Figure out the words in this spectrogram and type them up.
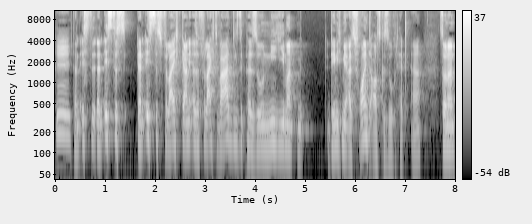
hm. dann ist dann ist es dann ist es vielleicht gar nicht, also vielleicht war diese Person nie jemand, mit, den ich mir als Freund ausgesucht hätte, ja? sondern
